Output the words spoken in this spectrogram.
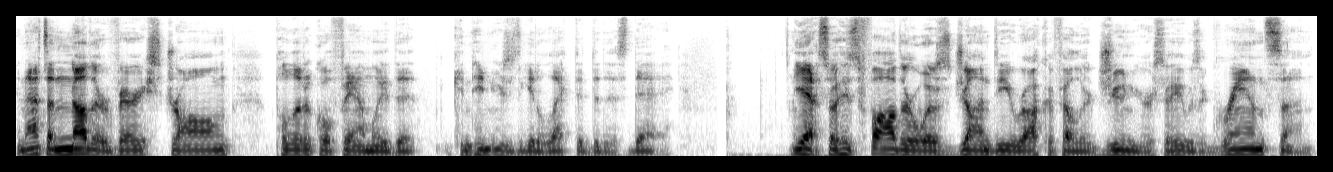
And that's another very strong political family that continues to get elected to this day. Yeah, so his father was John D. Rockefeller Jr., so he was a grandson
